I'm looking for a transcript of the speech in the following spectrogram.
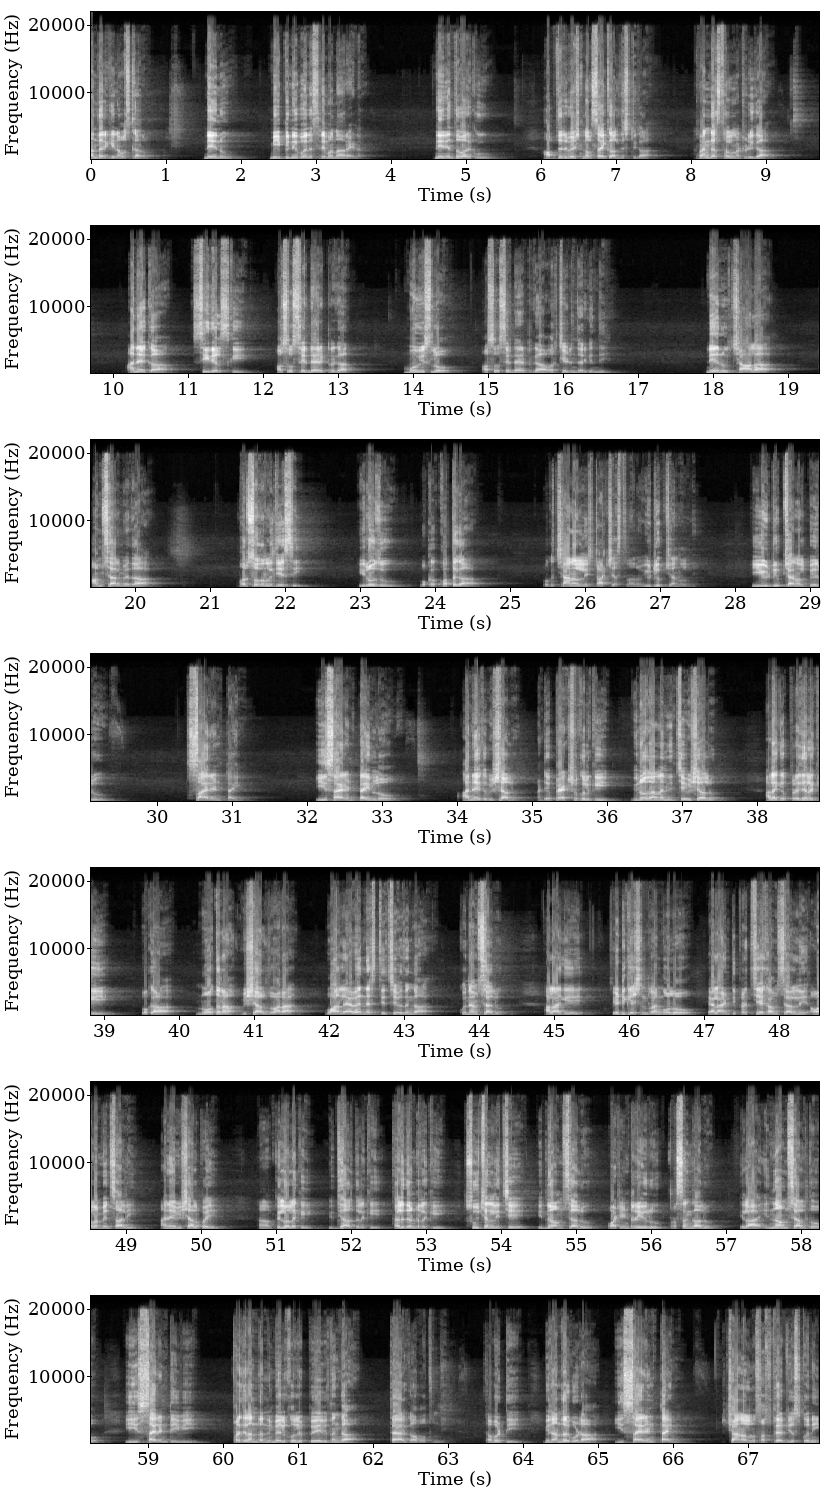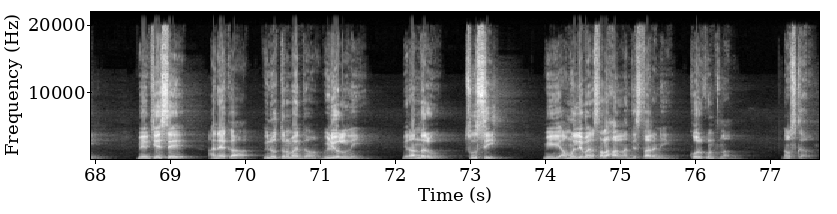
అందరికీ నమస్కారం. నేను మీ పిన్నిబోయిన శ్రీమన్నారాయణ. నేను ఇంతవరకు అబ్జర్వేషనల్ సైకాలజిస్ట్గా రంగస్థల నటుడిగా అనేక సీరియల్స్కి అసోసియేట్ డైరెక్టర్గా మూవీస్లో అసోసియేట్ డైరెక్టర్గా వర్క్ చేయడం జరిగింది. నేను చాలా అంశాల మీద పరిశోధనలు చేసి ఈరోజు ఒక కొత్తగా ఒక ఛానల్ని స్టార్ట్ చేస్తున్నాను యూట్యూబ్ ఛానల్ని. ఈ యూట్యూబ్ ఛానల్ పేరు సైరెంట్ టైం. ఈ సైరెంట్ టైంలో అనేక విషయాలు అంటే ప్రేక్షకులకి వినోదాన్ని అందించే విషయాలు అలాగే ప్రజలకి ఒక నూతన విషయాల ద్వారా వారిలో అవేర్నెస్ తెచ్చే విధంగా కొన్ని అంశాలు అలాగే ఎడ్యుకేషన్ రంగంలో ఎలాంటి ప్రత్యేక అంశాలని అవలంబించాలి అనే విషయాలపై పిల్లలకి విద్యార్థులకి తల్లిదండ్రులకి సూచనలు ఇచ్చే ఎన్నో అంశాలు వాటి ఇంటర్వ్యూలు ప్రసంగాలు ఇలా ఎన్నో అంశాలతో ఈ సైరన్ టీవీ ప్రజలందరినీ మేలుకొలిపే విధంగా తయారు కాబోతుంది. కాబట్టి మీరందరూ కూడా ఈ సైరన్ టైం ఛానల్ను సబ్స్క్రైబ్ చేసుకొని మేము చేసే అనేక వినూత్నమైన వీడియోలని మీరందరూ చూసి మీ అమూల్యమైన సలహాలను అందిస్తారని కోరుకుంటున్నాను. నమస్కారం.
